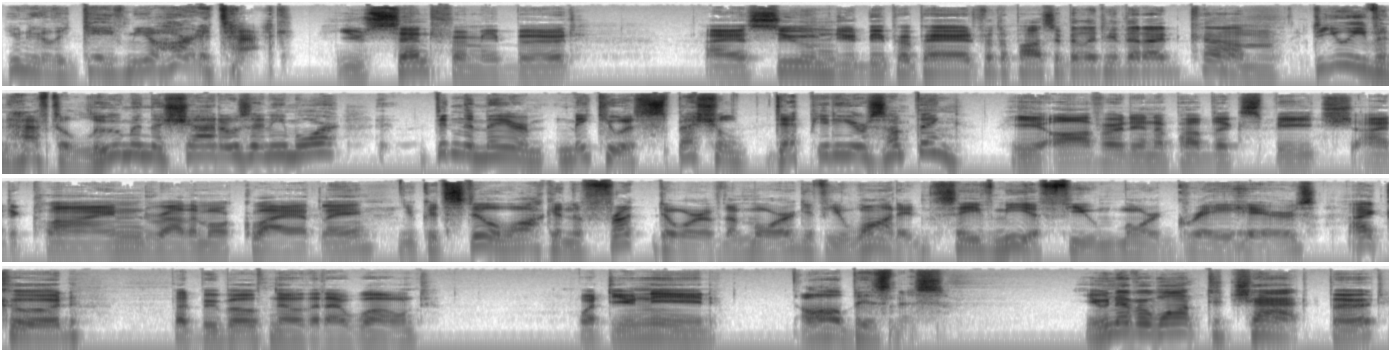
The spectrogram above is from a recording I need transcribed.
You nearly gave me a heart attack. You sent for me, Bert. I assumed you'd be prepared for the possibility that I'd come. Do you even have to loom in the shadows anymore? Didn't the mayor make you a special deputy or something? He offered in a public speech. I declined rather more quietly. You could still walk in the front door of the morgue if you wanted, save me a few more gray hairs. I could, but we both know that I won't. What do you need? All business. You never want to chat, Bert.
